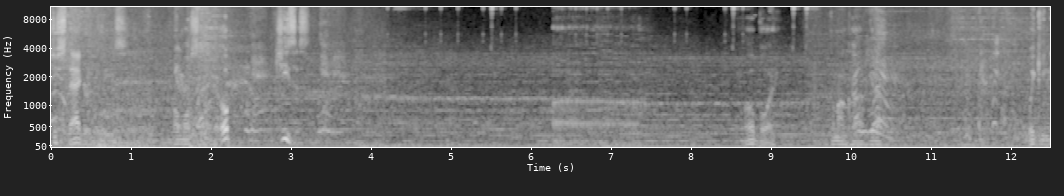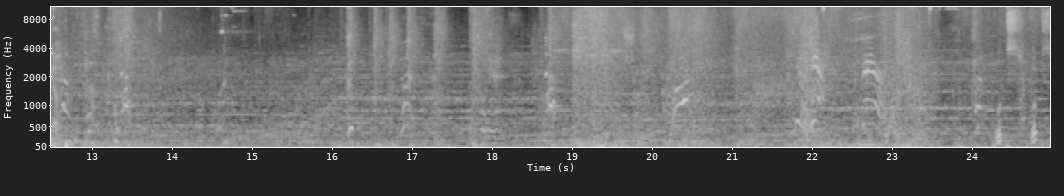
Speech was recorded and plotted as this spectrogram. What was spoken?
Just stagger, please. Almost stagger. Oh, Jesus. Uh, oh boy. Come on, Cloud. Get up. Waking up. Whoops,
